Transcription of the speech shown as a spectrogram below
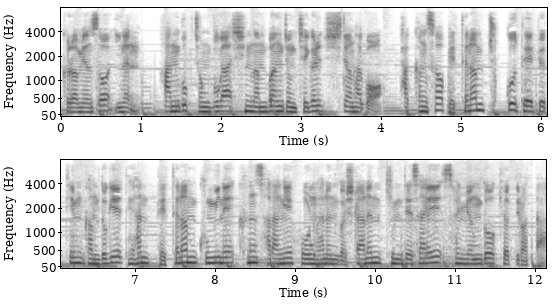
그러면서 이는 한국 정부가 신남방 정책을 실현하고 박항서 베트남 축구 대표팀 감독에 대한 베트남 국민의 큰 사랑에 호응하는 것이라는 김 대사의 설명도 곁들였다.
